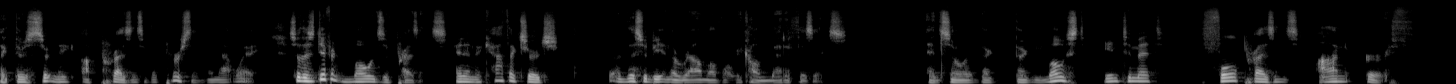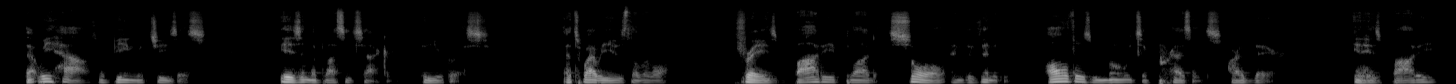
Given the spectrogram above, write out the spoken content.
Like there's certainly a presence of a person in that way. So there's different modes of presence. And in the Catholic Church, this would be in the realm of what we call metaphysics. And so the, the most intimate, full presence on earth that we have of being with Jesus is in the Blessed Sacrament, the Eucharist. That's why we use the little phrase body, blood, soul, and divinity. All those modes of presence are there in his body,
